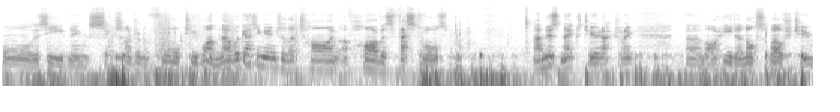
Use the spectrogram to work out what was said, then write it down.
for this evening, 641. Now we're getting into the time of harvest festivals. And this next tune, actually, um, Ar Hyd y Nos Welsh tune,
